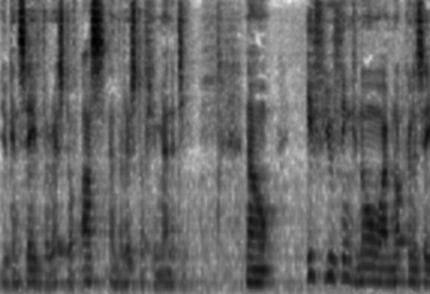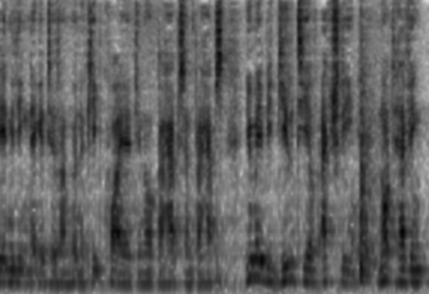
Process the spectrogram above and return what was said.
you can save the rest of us and the rest of humanity. Now, if you think, no, I'm not going to say anything negative, I'm going to keep quiet, you know, perhaps and perhaps, you may be guilty of actually not having,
